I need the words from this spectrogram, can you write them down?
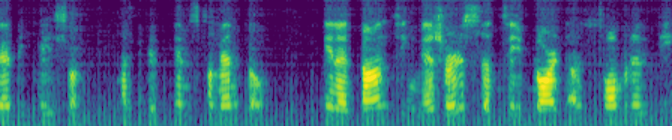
dedication has been instrumental in advancing measures that safeguard our sovereignty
